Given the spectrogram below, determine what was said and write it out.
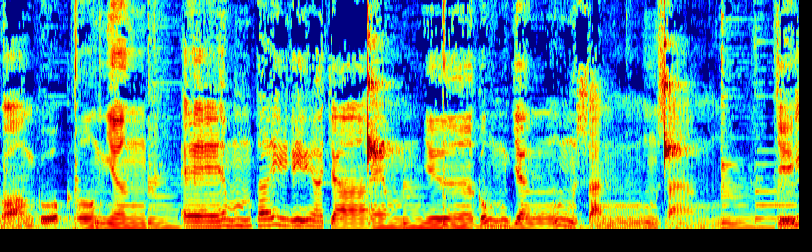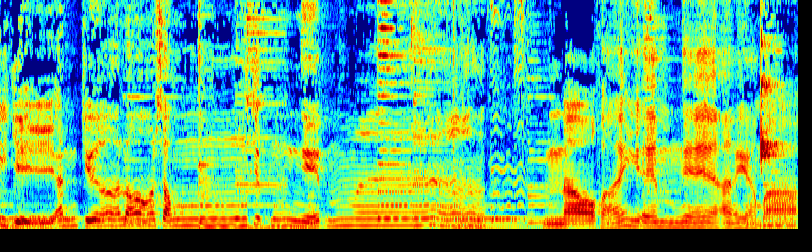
còn cuộc hôn nhân, em thấy cha em như cũng dần sẵn sàng chỉ vì anh chưa lo xong chức nghiệp nào phải em nghe ai mà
